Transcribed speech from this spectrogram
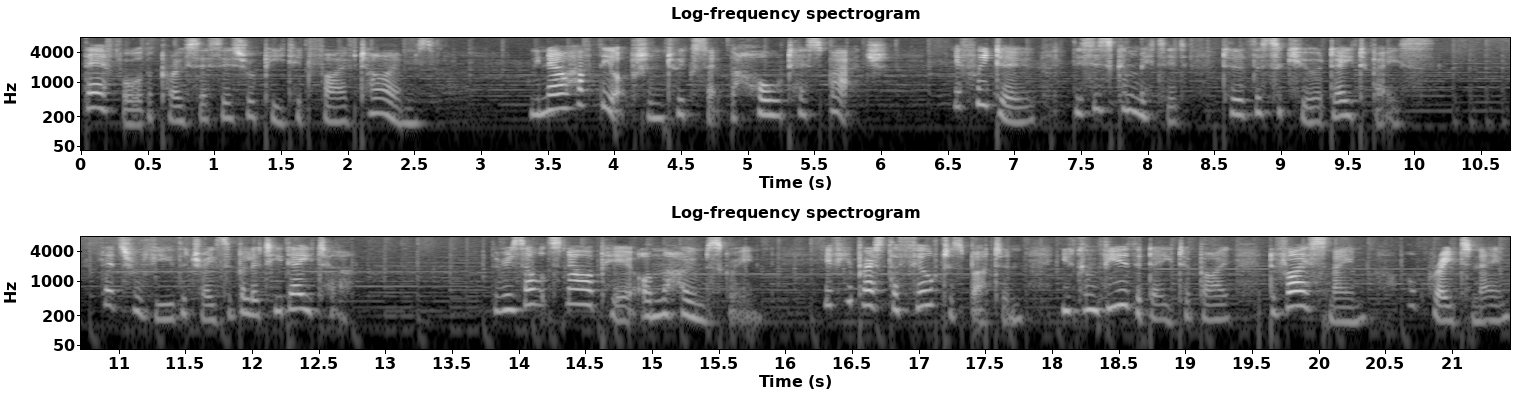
therefore the process is repeated five times. We now have the option to accept the whole test batch. If we do, this is committed to the secure database. Let's review the traceability data. The results now appear on the home screen. If you press the Filters button, you can view the data by device name, operator name,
